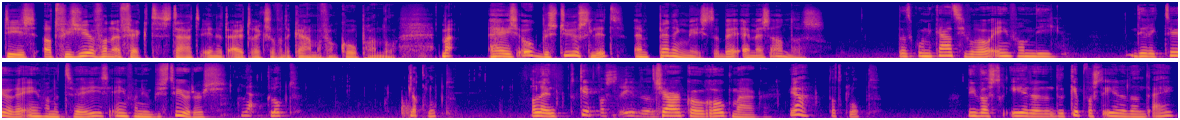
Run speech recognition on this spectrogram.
Die is adviseur van Effect, staat in het uittreksel van de Kamer van Koophandel. Maar hij is ook bestuurslid en penningmeester bij MS Anders. Dat communicatiebureau, een van die directeuren, een van de twee, is een van uw bestuurders. Ja, klopt. Dat klopt. Alleen, de kip was er eerder dan... Charco Rookmaker. Ja, dat klopt. Die was er eerder, de kip was er eerder dan het ei.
